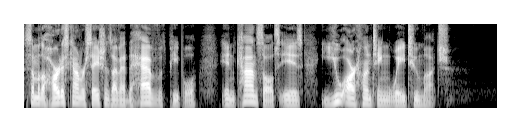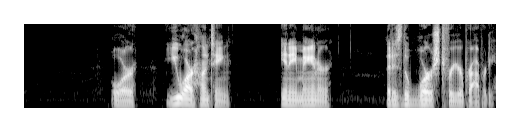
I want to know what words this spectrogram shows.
Some of the hardest conversations i've had to have with people in consults is you are hunting way too much. Or you are hunting in a manner that is the worst for your property.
